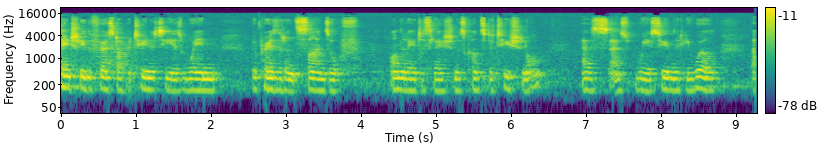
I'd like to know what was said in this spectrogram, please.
potentially the first opportunity is when the president signs off on the legislation as constitutional, as, as we assume that he will, uh,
